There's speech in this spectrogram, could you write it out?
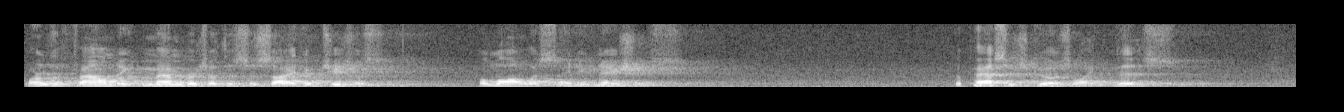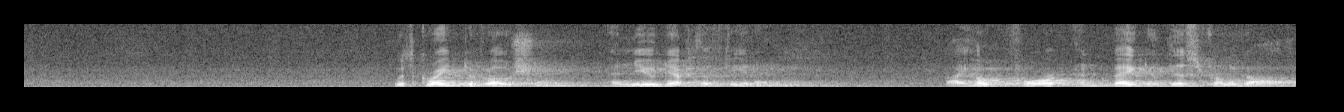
one of the founding members of the Society of Jesus, along with St. Ignatius. The passage goes like this. With great devotion and new depth of feeling, I hoped for and begged this from God,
